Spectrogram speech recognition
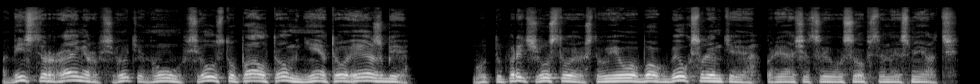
А мистер Раймер все тянул, все уступал то мне, то Эшби, будто предчувствуя, что в его бок-бюксфленте прячется его собственная смерть.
